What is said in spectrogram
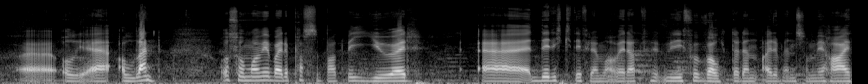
uh, oljealderen. Og så må vi bare passe på at vi gjør det riktig fremover. At vi forvalter den arven som vi har.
